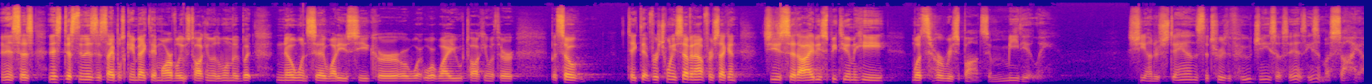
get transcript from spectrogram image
And it says, and this, in his disciples came back, they marveled he was talking with a woman, but no one said, Why do you seek her? or Why are you talking with her? But so take that verse 27 out for a second. Jesus said, I do speak to him, he. What's her response? Immediately. She understands the truth of who Jesus is. He's a Messiah.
